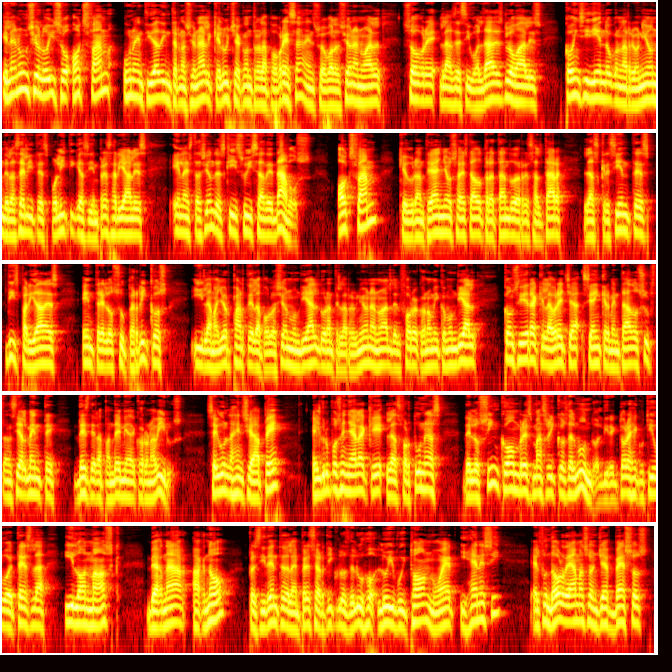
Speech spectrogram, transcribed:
El anuncio lo hizo Oxfam, una entidad internacional que lucha contra la pobreza, en su evaluación anual sobre las desigualdades globales, coincidiendo con la reunión de las élites políticas y empresariales en la estación de esquí suiza de Davos. Oxfam, que durante años ha estado tratando de resaltar las crecientes disparidades entre los superricos y la mayor parte de la población mundial durante la reunión anual del Foro Económico Mundial, considera que la brecha se ha incrementado sustancialmente desde la pandemia de coronavirus. Según la agencia AP, el grupo señala que las fortunas de los cinco hombres más ricos del mundo, el director ejecutivo de Tesla, Elon Musk, Bernard Arnault, presidente de la empresa de artículos de lujo Louis Vuitton, Moet y Hennessy, el fundador de Amazon Jeff Bezos,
